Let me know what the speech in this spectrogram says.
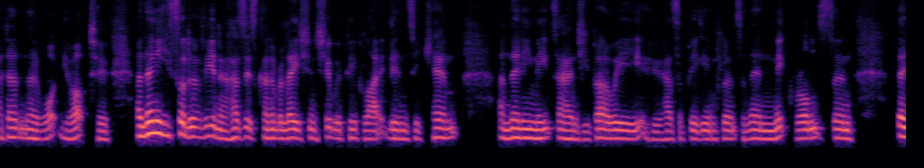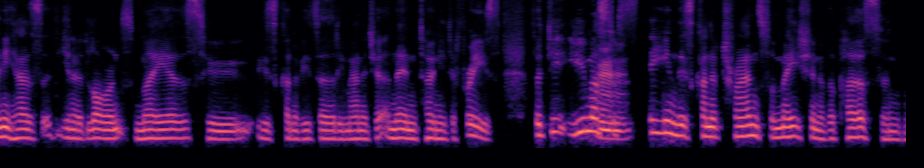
i don't know what you're up to. And then he sort of you know has this kind of relationship with people like lindsay kemp and then he meets angie bowie who has a big influence and then mick ronson. Then he has you know lawrence mayers who is kind of his early manager and then tony defries so do, you must mm. have seen this kind of transformation of a person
